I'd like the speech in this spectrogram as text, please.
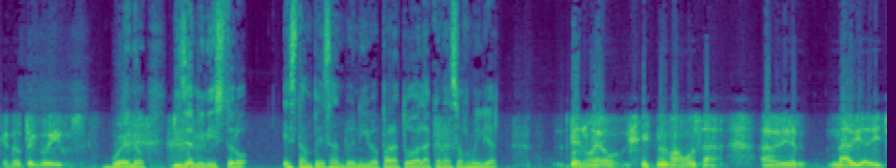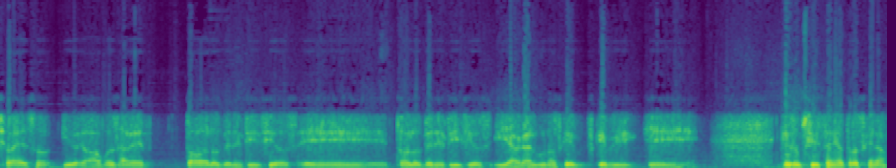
que, no tengo hijos. Bueno, viceministro, ¿están pensando en IVA para toda la canasta familiar? De nuevo, vamos a, ver, nadie ha dicho eso y vamos a ver todos los beneficios, eh, todos los beneficios y habrá algunos que, que, que, que subsisten y otros que no.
